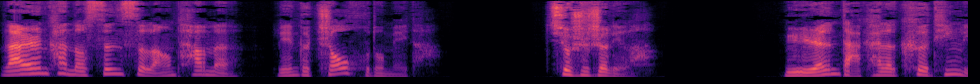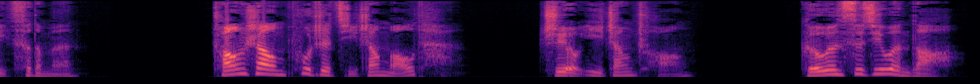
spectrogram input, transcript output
男人看到森四郎他们，连个招呼都没打。就是这里了。女人打开了客厅里侧的门。床上铺着几张毛毯，只有一张床。格温斯基问道：“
